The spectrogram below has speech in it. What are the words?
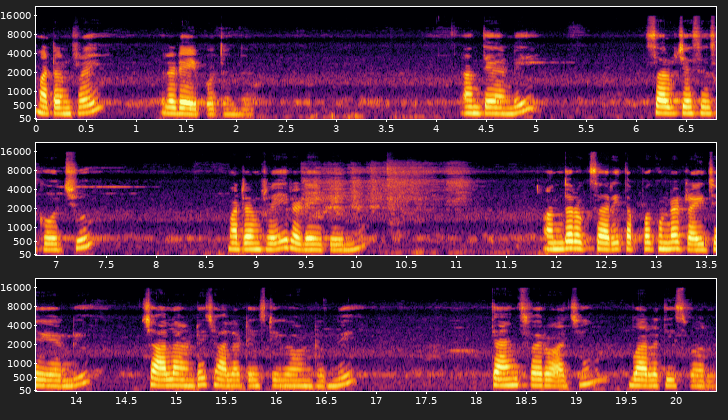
మటన్ ఫ్రై రెడీ అయిపోతుంది. అంతే అండి. సర్వ్ చేసేసుకోవచ్చు. మటన్ ఫ్రై రెడీ అయిపోయింది. అందరు ఒకసారి తప్పకుండా ట్రై చేయండి. చాలా అంటే చాలా టేస్టీగా ఉంటుంది. థ్యాంక్స్ ఫర్ వాచింగ్. భారతీస్ వారు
